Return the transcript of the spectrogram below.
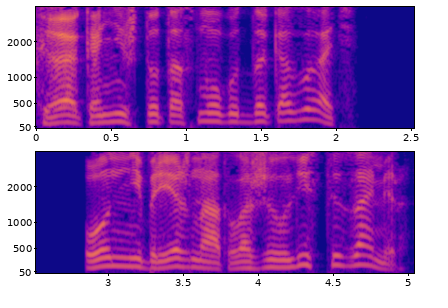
Как они что-то смогут доказать?» Он небрежно отложил лист и замер.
